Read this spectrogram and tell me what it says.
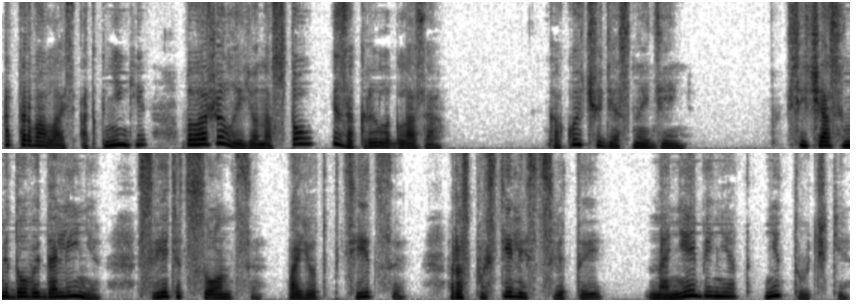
оторвалась от книги, положила ее на стол и закрыла глаза. Какой чудесный день! Сейчас в Медовой долине светит солнце, поют птицы, распустились цветы, на небе нет ни тучки.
